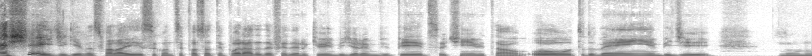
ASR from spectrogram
É shade, Givas, falar isso quando você passou a temporada defendendo que o Embiid era MVP do seu time e tal. Ou tudo bem, Embiid não, não,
